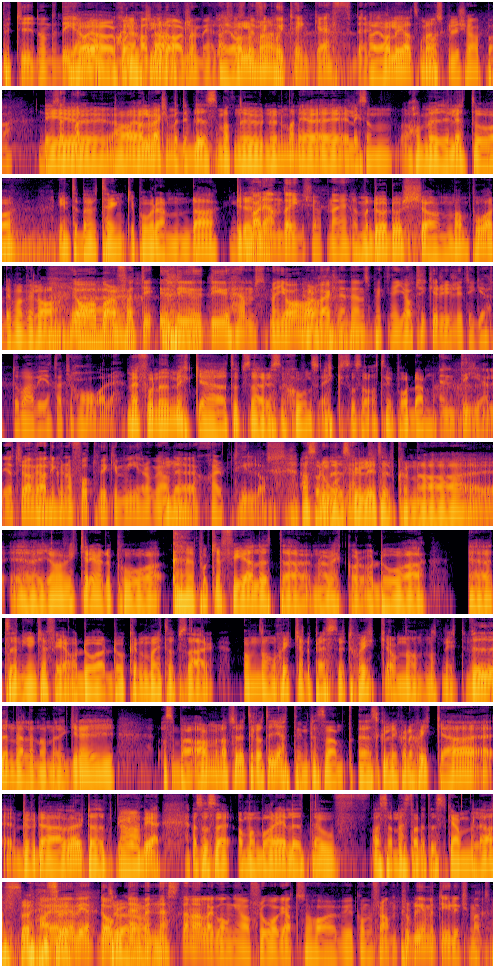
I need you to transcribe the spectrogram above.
betydande del Ja, ja, av vad jag hade att röra mig med. Ja, Liksom. jag så håller då fick man ju tänka efter Ja, jag om med. man skulle köpa. Det Så är ju, ja, jag håller verkligen med. Det blir som att nu, nu när man är, är liksom, har möjlighet att inte behöver tänka på varenda grej. Varenda inköp, nej. Ja, men då, då kör man på det man vill ha. Ja, Eh, bara för att det, det, är ju, det är ju hemskt, men jag har Ja. verkligen den aspekten. Jag tycker det är lite gött att bara veta att jag har det. Men får ni mycket typ så här recensions-ex och så till podden? En del. Jag tror att vi hade Mm. kunnat fått mycket mer om vi Mm. hade skärpt till oss. Alltså Frågat. ni skulle ju typ kunna, eh, jag vikarierade på, på café lite några veckor och då, eh, tidningen Café, och då, då kunde man ju typ så här, om de skickade pressutskick om någon, något nytt vin eller någon ny grej, och så bara, ja men absolut, det låter jätteintressant. Eh, skulle ni kunna skicka, eh, bjuda över typ det Ja. och det? Alltså så, om man bara är lite, of, alltså nästan lite skamlös. Ja, så jag, jag vet. De, jag nej, de- men nästan alla gånger jag har frågat så har vi kommit fram. Problemet är ju liksom att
